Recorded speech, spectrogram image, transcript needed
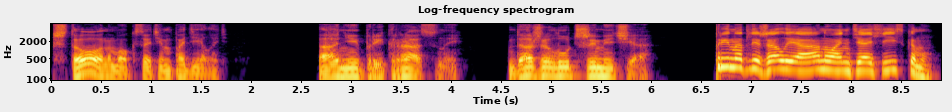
Что он мог с этим поделать? «Они прекрасны. Даже лучше меча». «Принадлежал Иоанну Антиохийскому».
